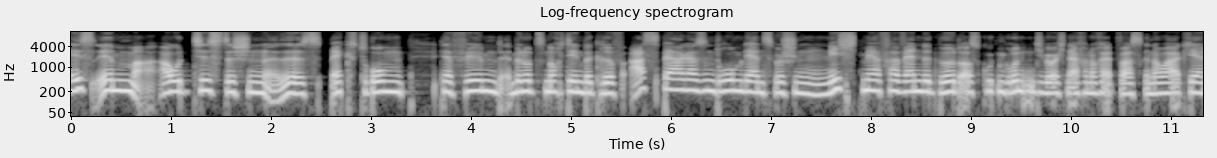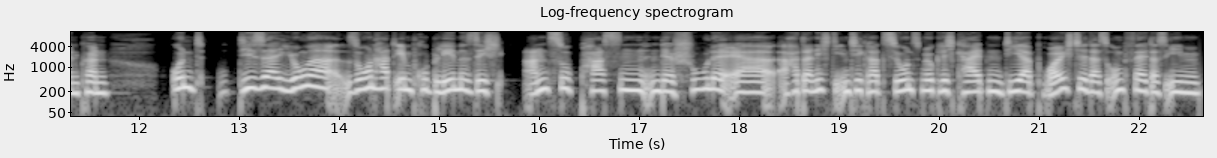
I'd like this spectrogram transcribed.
ist im autistischen äh, Spektrum. Der Film benutzt noch den Begriff Asperger-Syndrom, der inzwischen nicht mehr verwendet wird, aus guten Gründen, die wir euch nachher noch etwas genauer erklären können. Und dieser junge Sohn hat eben Probleme, sich anzupassen in der Schule. Er hat da nicht die Integrationsmöglichkeiten, die er bräuchte, das Umfeld, das ihm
